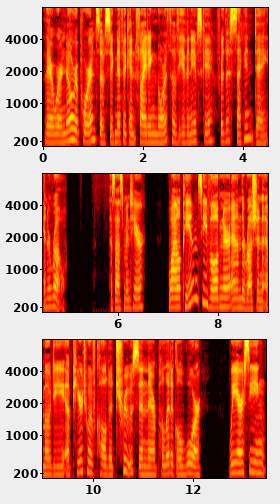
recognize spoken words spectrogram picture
There were no reports of significant fighting north of Ivanivske for the second day in a row. Assessment here? While PMC Wagner and the Russian MOD appear to have called a truce in their political war, we are seeing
